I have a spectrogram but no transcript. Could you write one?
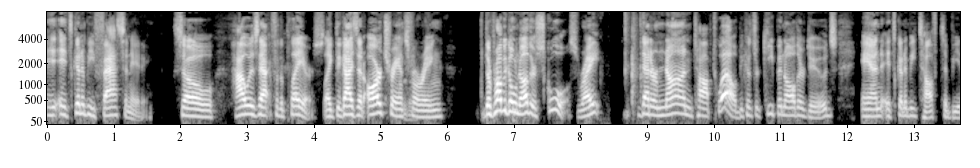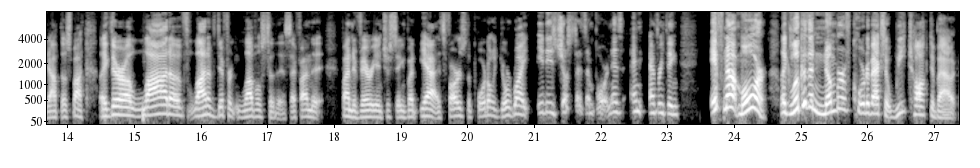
It, it's going to be fascinating. So how is that for the players? Like the guys that are mm-hmm. transferring, they're probably going to other schools, right? That are non top 12 because they're keeping all their dudes and it's going to be tough to beat out those spots. Like there are a lot of lot of different levels to this. I find it find it very interesting. But yeah, as far as the portal, you're right. It is just as important as and everything if not more. Like, look at the number of quarterbacks that we talked about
